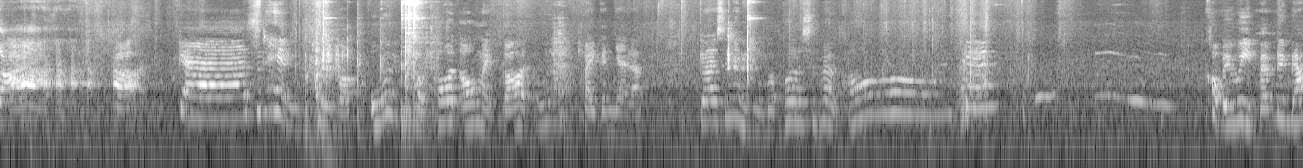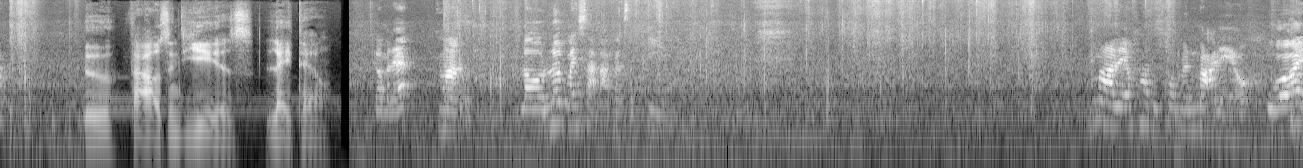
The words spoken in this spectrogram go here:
god แกฉันเห็นถุงแบบโอ้ยขอโทษโอ้ my god โอ้ยไปกันใหญ่ละแกฉันเห็นถุงแบบเพิ่แล้วฉันแบบโอ้ยแก ไปหวีดแป๊บนึงนะ 2,000 years later. กลับมาแล้ว มา เราเลิกไร้สาระกันสักที มาแล้วค่ะทุกคนมันมาแล้วโว้ย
